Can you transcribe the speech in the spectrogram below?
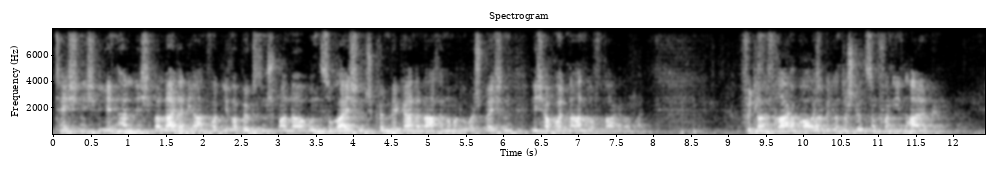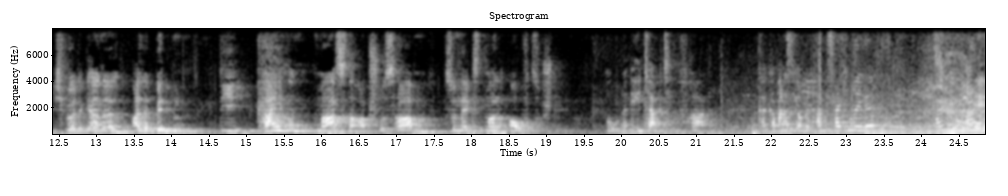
Technisch wie inhaltlich war leider die Antwort Ihrer Büchsenspanner unzureichend. Können wir gerne nachher nochmal drüber sprechen. Ich habe heute eine andere Frage dabei. Für diese Frage brauche ich aber die Unterstützung von Ihnen allen. Ich würde gerne alle bitten, die keinen Masterabschluss haben, zunächst mal aufzustehen. Oh, eine interaktive Frage. Kann, kann man das nicht auch mit Handzeichen regeln? Okay.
